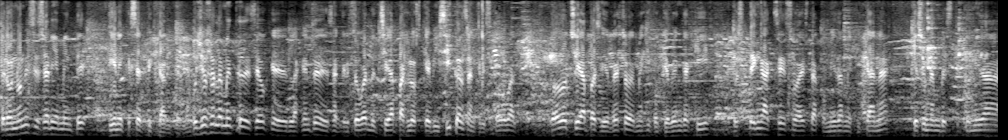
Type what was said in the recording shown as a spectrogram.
pero no necesariamente tiene que ser picante. Pues yo solamente deseo que la gente de San Cristóbal de Chiapas, los que visitan San Cristóbal, todo Chiapas y el resto de México que venga aquí, pues tenga acceso a esta comida mexicana, que es una comida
